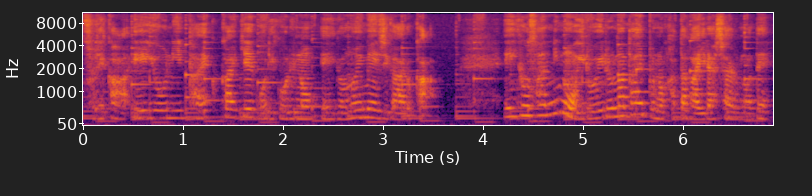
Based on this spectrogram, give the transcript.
それか営業に体育会系ゴリゴリの営業のイメージがあるか。営業さんにもいろいろなタイプの方がいらっしゃるので、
